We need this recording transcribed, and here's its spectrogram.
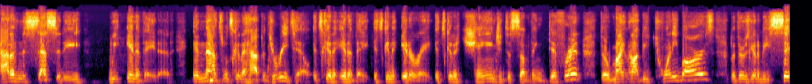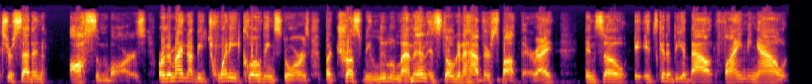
Out of necessity, we innovated. And that's what's going to happen to retail. It's going to innovate, it's going to iterate, it's going to change into something different. There might not be 20 bars, but there's going to be six or seven awesome bars. Or there might not be 20 clothing stores, but trust me, Lululemon is still going to have their spot there, right? And so it's going to be about finding out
